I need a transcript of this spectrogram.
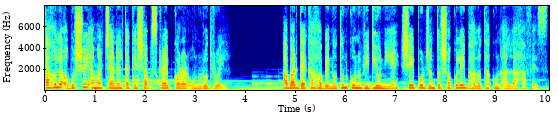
তাহলে অবশ্যই আমার চ্যানেলটাকে সাবস্ক্রাইব করার অনুরোধ রইল। আবার দেখা হবে নতুন কোনো ভিডিও নিয়ে, সেই পর্যন্ত সকলেই ভালো থাকুন, আল্লাহ হাফেজ।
